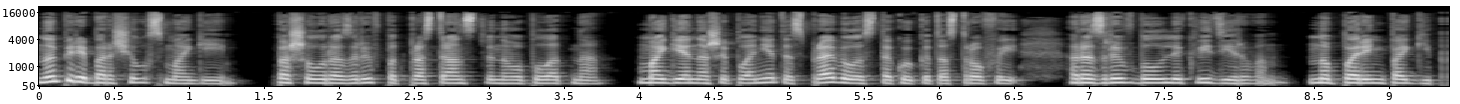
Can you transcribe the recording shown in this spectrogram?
но переборщил с магией. Пошел разрыв подпространственного полотна. Магия нашей планеты справилась с такой катастрофой, разрыв был ликвидирован, но парень погиб.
